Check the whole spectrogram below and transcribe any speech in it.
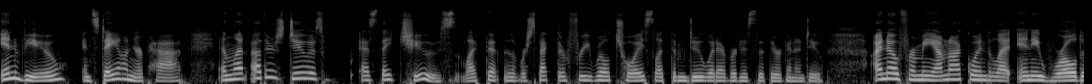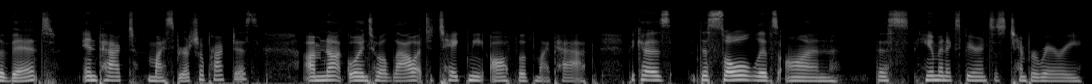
in view and stay on your path and let others do as as they choose. Let them respect their free will choice. Let them do whatever it is that they're going to do. I know for me, I'm not going to let any world event impact my spiritual practice. I'm not going to allow it to take me off of my path because the soul lives on. This human experience is temporary,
